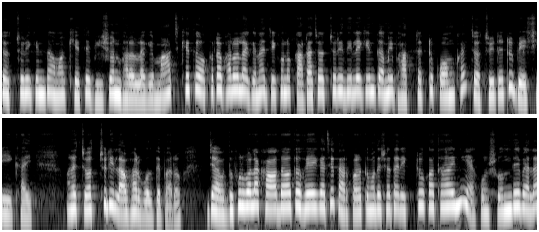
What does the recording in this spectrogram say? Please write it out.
চচ্চড়ি কিন্তু আমার খেতে ভীষণ ভালো লাগে। মাছ খেতে অতটা ভালো লাগে না, যে কোনো কাটা চচ্চড়ি দিলে কিন্তু আমি ভাতটা একটু কম খাই, চচ্চড়িটা একটু বেশিই খাই। মানে চচ্চড়ি লাভার বলতে পারো। যাও, দুপুরবেলা খাওয়া দাওয়া তো হয়ে গেছে, তারপরে তোমাদের সাথে আর একটুও কথা হয়নি। এখন সন্ধেবেলা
